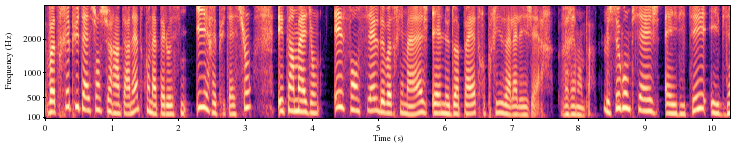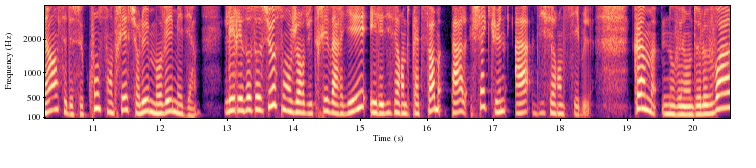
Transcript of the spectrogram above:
Votre réputation sur Internet, qu'on appelle aussi e-réputation, est un maillon essentiel de votre image et elle ne doit pas être prise à la légère. Vraiment pas. Le second piège à éviter, eh bien, c'est de se concentrer sur le mauvais média. Les réseaux sociaux sont aujourd'hui très variés et les différentes plateformes parlent chacune à différentes cibles. Comme nous venons de le voir,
